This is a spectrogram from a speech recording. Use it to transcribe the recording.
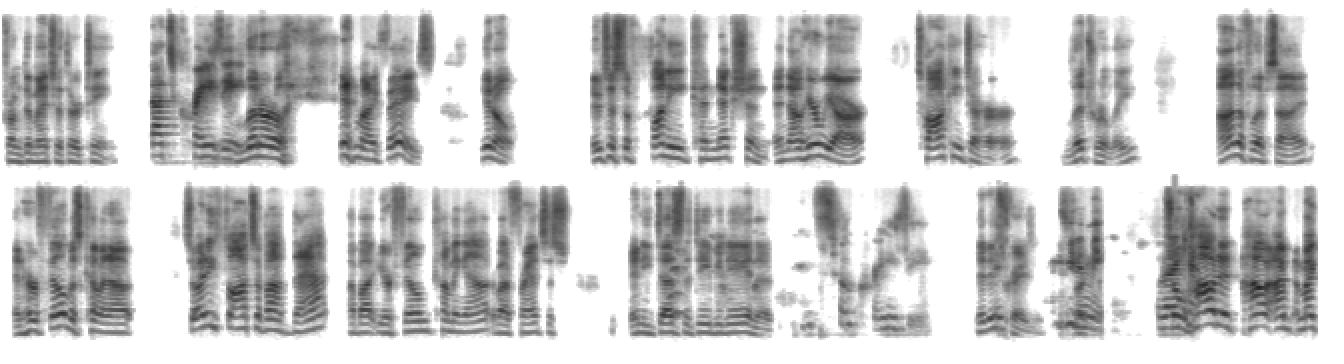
from Dementia 13 That's crazy. literally in my face. You know, it was just a funny connection. And now here we are. talking to her, literally, on the flip side, and her film is coming out. So, any thoughts about that? About your film coming out? About Francis? And he does the DVD and the. It's so crazy. It is It's crazy. Crazy to me. So how did how I, my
